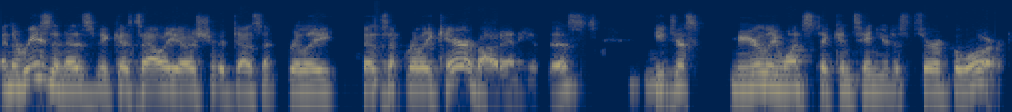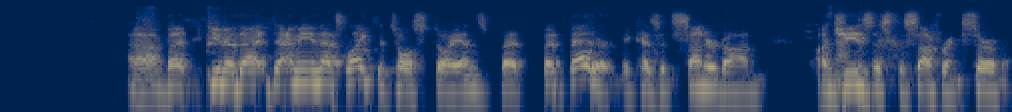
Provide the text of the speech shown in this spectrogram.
And the reason is because Alyosha doesn't really doesn't really care about any of this. Mm-hmm. He just merely wants to continue to serve the Lord. Uh, but you know that I mean that's like the Tolstoyans, but but better because it's centered on on exactly. Jesus, the suffering servant.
